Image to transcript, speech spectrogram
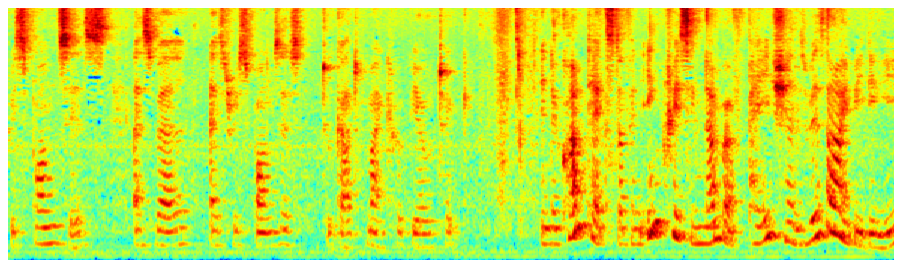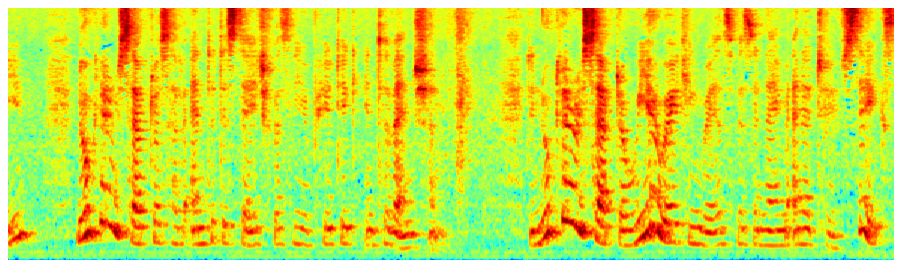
responses, as well as responses to gut microbiotic. In the context of an increasing number of patients with IBD, nuclear receptors have entered the stage for therapeutic intervention. The nuclear receptor we are working with, with the name NR2F6,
